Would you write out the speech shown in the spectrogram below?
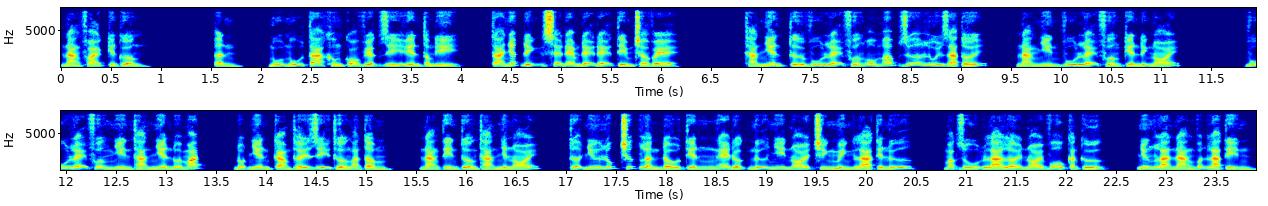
nàng phải kiên cường. Ân, mụ mụ ta không có việc gì yên tâm đi, ta nhất định sẽ đem đệ đệ tìm trở về. Thản nhiên từ Vu Lệ Phương ôm ấp giữa lui ra tới, nàng nhìn Vu Lệ Phương kiên định nói. Vu Lệ Phương nhìn thản nhiên đôi mắt, đột nhiên cảm thấy dị thường an tâm, nàng tin tưởng thản nhiên nói, tựa như lúc trước lần đầu tiên nghe được nữ nhi nói chính mình là tiên nữ, mặc dù là lời nói vô căn cứ, nhưng là nàng vẫn là tin,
